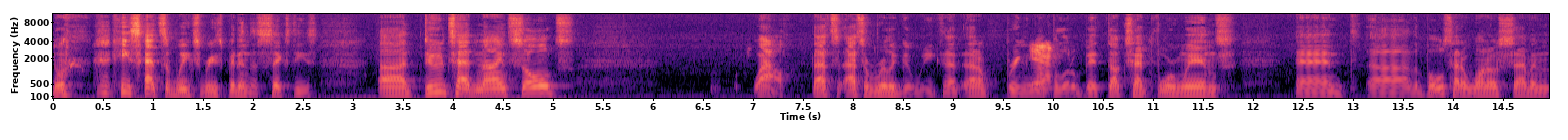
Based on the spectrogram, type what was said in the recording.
he's had some weeks where he's been in the 60s. Uh, dudes had nine solds. Wow, that's that's a really good week. That that'll bring you yeah. up a little bit. Ducks had four wins, and uh, the Bulls had a 107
